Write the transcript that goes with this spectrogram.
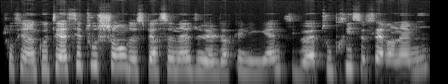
Je trouve qu'il y a un côté assez touchant de ce personnage de Elder Cunningham qui veut à tout prix se faire un ami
